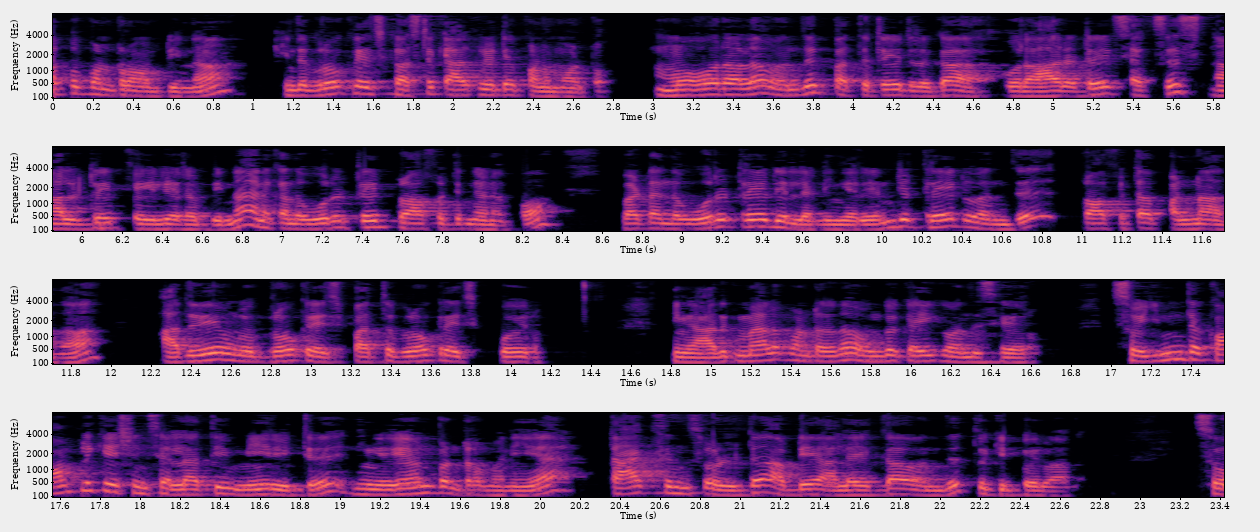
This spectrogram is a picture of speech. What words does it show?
தப்பு பண்றோம் அப்படின்னா இந்த ப்ரோக்கரேஜ் காஸ்ட்டை கால்குலேட்டே பண்ண மாட்டோம். ஓவராலா வந்து பத்து ட்ரேட் இருக்கா? ஒரு ஆறு ட்ரேட் சக்சஸ் நாலு ட்ரேட் ஃபெயிலியர் அப்படின்னா எனக்கு அந்த ஒரு ட்ரேட் ப்ராஃபிட்னு நினைப்போம். பட் அந்த ஒரு ட்ரேட் இல்லை. நீங்க ரெண்டு ட்ரேட் வந்து ப்ராஃபிட்டா பண்ணாதான் அதுவே உங்க ப்ரோக்கரேஜ் பத்து ப்ரோக்கரேஜ் போயிடும் நீங்க அதுக்கு மேல பண்றதுதான் உங்க கைக்கு வந்து சேரும். ஸோ இந்த காம்ப்ளிகேஷன்ஸ் எல்லாத்தையும் மீறிட்டு நீங்க ஏர்ன் பண்ற மணியை டாக்ஸ்ன்னு சொல்லிட்டு அப்படியே அலைக்கா வந்து தூக்கிட்டு போயிடுவாங்க. ஸோ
